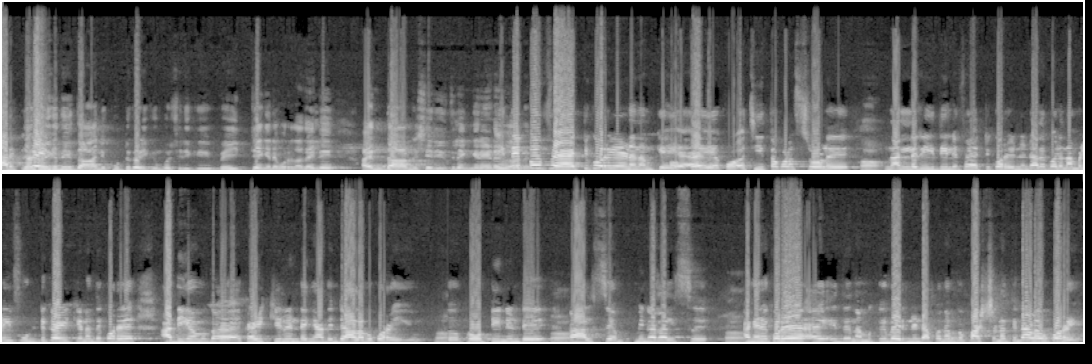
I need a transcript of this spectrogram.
ആർക്കും ഞാൻ ചോദിക്കുന്നത് ഈ ധാന്യക്കൂട്ട് കഴിക്കുമ്പോൾ ശരിക്കും വെയിറ്റ് എങ്ങനെ കുറയുന്നത്? അതായത് എന്താണ് ശരീരത്തിൽ എങ്ങനെയാണ് ഇതിപ്പോ ഫാറ്റ് കുറയാണ് നമുക്ക്. ചീത്ത കൊളസ്ട്രോൾ നല്ല രീതിയിൽ ഫാറ്റ് കുറയുന്നുണ്ട്. അതേപോലെ നമ്മൾ ഈ ഫുഡ് കഴിക്കണത് കുറെ അധികം കഴിക്കുന്നുണ്ടെങ്കിൽ അതിന്റെ അളവ് കുറയും. പ്രോട്ടീൻ ഉണ്ട് കാൽസ്യം മിനറൽസ് അങ്ങനെ കുറെ ഇത് നമുക്ക് വരുന്നുണ്ട്. അപ്പൊ നമുക്ക് ഭക്ഷണത്തിന്റെ അളവ് കുറയും.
